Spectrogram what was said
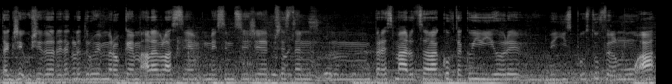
Takže už je tady takhle druhým rokem, ale vlastně myslím si, že přes ten mm, pres má docela jako takový výhody, vidí spoustu filmů a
